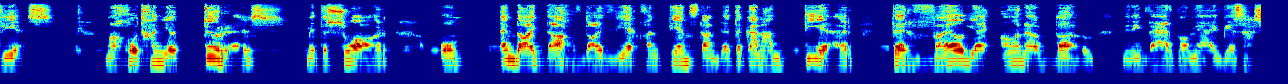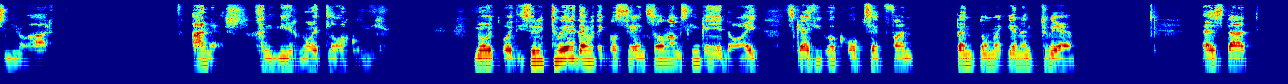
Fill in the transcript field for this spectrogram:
wees. Maar God gaan jou toerus met 'n swaard om in daai dag of daai week van teenstand dit te kan hanteer terwyl jy aanhou bou met die werk waarmee hy besig is in jou hart. Anders gaan die muur nooit klaar kom nie. Nooit ooit. So die tweede ding wat ek wil sê en sal nou miskien kan jy daai skyfie ook opsit van punt nommer 1 en 2 is dat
